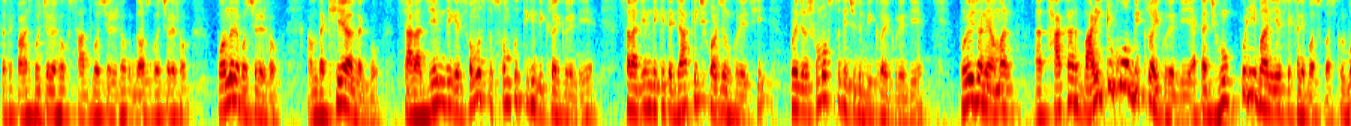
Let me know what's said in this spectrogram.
তাতে পাঁচ বছরের হোক, সাত বছরের হোক, দশ বছরের হোক পনেরো বছরের হোক, আমরা খেয়াল রাখব, সারা জিন্দিগির সমস্ত সম্পত্তিকে বিক্রয় করে দিয়ে, সারা জিন্দিগিতে যা কিছু অর্জন করেছি, প্রয়োজন সমস্ত কিছুকে বিক্রয় করে দিয়ে, প্রয়োজনে আমার থাকার বাড়িটুকুও বিক্রয় করে দিয়ে, একটা ঝুঁকপুরি বানিয়ে সেখানে বসবাস করব,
